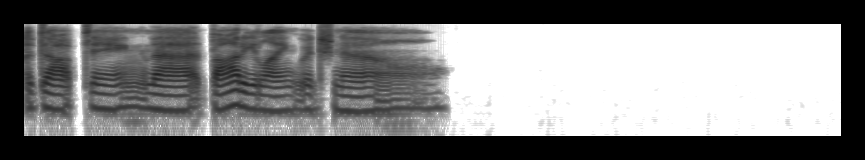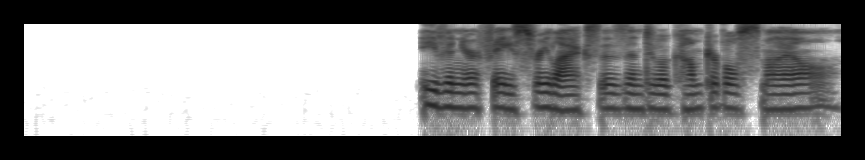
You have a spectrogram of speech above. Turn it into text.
adopting that body language now. Even your face relaxes into a comfortable smile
